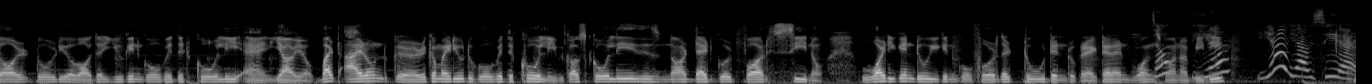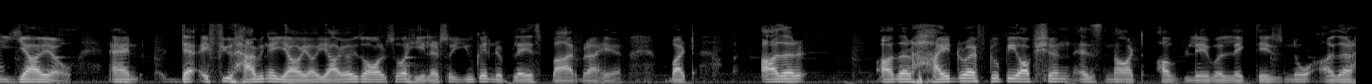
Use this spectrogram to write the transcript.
told told you about that you can go with the Collei and Yaoyao but i don't uh, recommend you to go with the Collei because Collei is not that good for Cyno what you can do you can go for the two dendro character and one's Don't gonna be fear. the Yo-yo's here. Yaoyao. And if you're having a Yaoyao, Yaoyao is also a healer, so you can replace Barbara here. But other other Hydro F2P option is not available. Like there is no other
